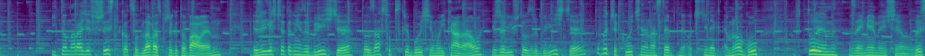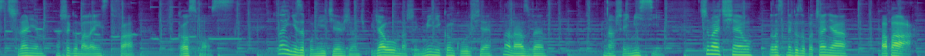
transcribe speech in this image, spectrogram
I to na razie wszystko, co dla Was przygotowałem. Jeżeli jeszcze tego nie zrobiliście, to zasubskrybujcie mój kanał. Jeżeli już to zrobiliście, to wyczekujcie na następny odcinek Mlogu, w którym zajmiemy się wystrzeleniem naszego maleństwa w kosmos. No i nie zapomnijcie wziąć udziału w naszym mini konkursie na nazwę naszej misji. Trzymajcie się, do następnego zobaczenia. Pa pa!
